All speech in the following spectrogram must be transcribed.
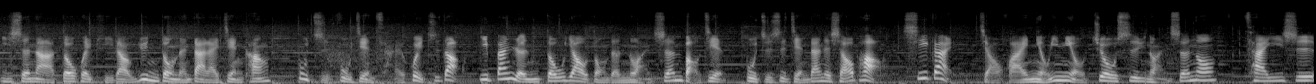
医生啊都会提到运动能带来健康。不止复健才会知道，一般人都要懂得暖身保健，不只是简单的小跑，膝盖、脚踝扭一扭就是暖身哦。蔡医师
